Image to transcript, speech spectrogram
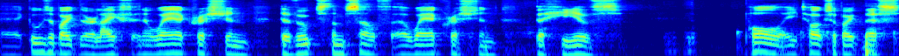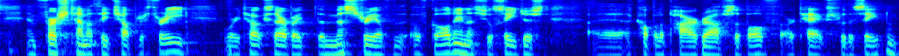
uh, goes about their life, in a way a Christian devotes themselves, a way a Christian behaves. Paul, he talks about this in 1 Timothy chapter 3, where he talks there about the mystery of, of godliness. You'll see just uh, a couple of paragraphs above our text for this evening.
